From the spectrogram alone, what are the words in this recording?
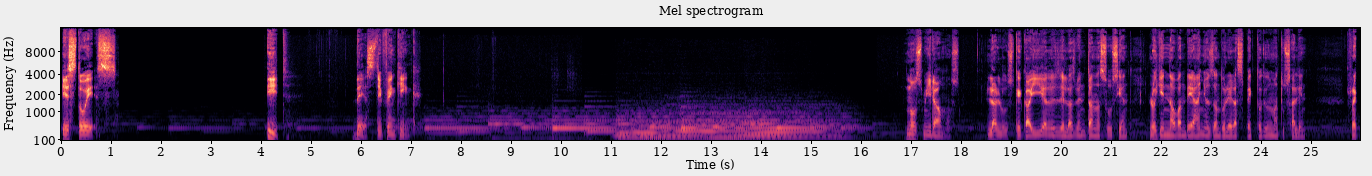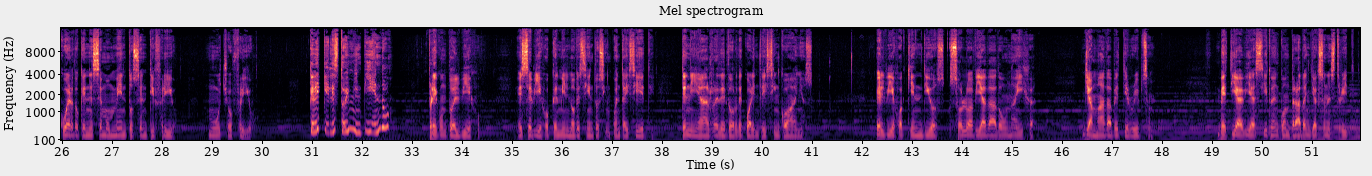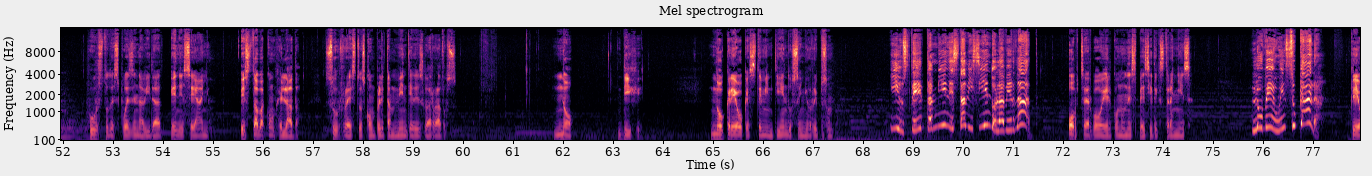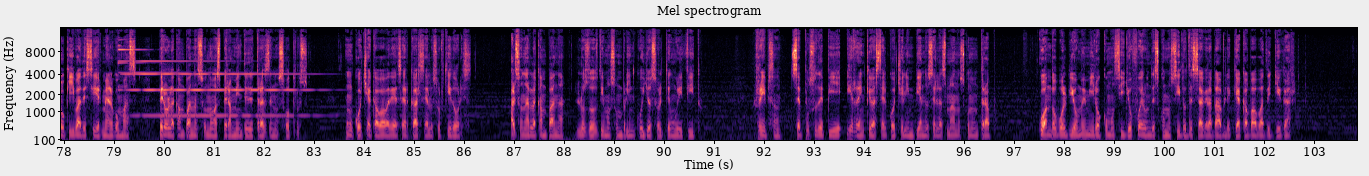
Esto es It de Stephen King. Nos miramos. La luz que caía desde las ventanas sucias lo llenaban de años dándole el aspecto de un Matusalén. Recuerdo que en ese momento sentí frío, mucho frío. ¿Cree que le estoy mintiendo? preguntó el viejo, ese viejo que en 1957 tenía alrededor de 45 años. El viejo a quien Dios solo había dado una hija, llamada Betty Ripson. Betty había sido encontrada en Jackson Street justo después de Navidad en ese año. Estaba congelada, sus restos completamente desgarrados. No, dije. No creo que esté mintiendo, señor Ripson. Y usted también está diciendo la verdad, observó él con una especie de extrañeza. Lo veo en su cara. Creo que iba a decirme algo más, pero la campana sonó ásperamente detrás de nosotros. Un coche acababa de acercarse a los surtidores. Al sonar la campana, los dos dimos un brinco y yo solté un gritito. Ripson se puso de pie y renqueó hasta el coche limpiándose las manos con un trapo. Cuando volvió me miró como si yo fuera un desconocido desagradable que acababa de llegar.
